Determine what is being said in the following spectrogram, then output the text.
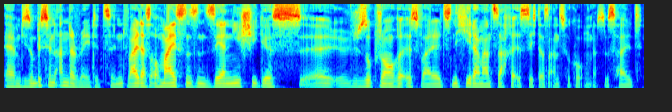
ähm, die so ein bisschen underrated sind, weil das auch meistens ein sehr nischiges äh, Subgenre ist, weil es nicht jedermanns Sache ist, sich das anzugucken. Das ist halt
